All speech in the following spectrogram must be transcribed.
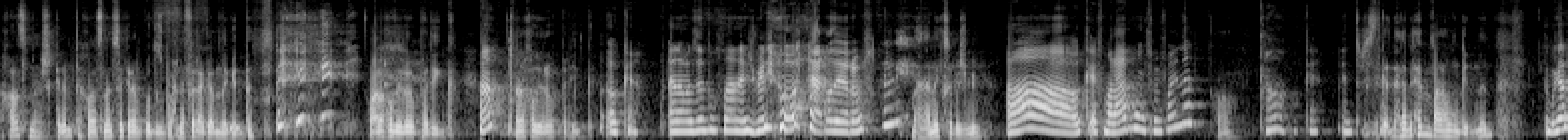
خلاص مش كلمت خلاص نفس الكلام كل أسبوع. إحنا فرقة جامدة جدا. وهناخد يوروبا league. ها؟ هناخد يوروبا league. okay. أنا ما زلت مقتنعه إن إشبيليا هو اللي هياخد يوروبا. ما إحنا هنكسب إشبيليا. آه okay. في ملعبهم في ال final؟ آه. آه okay. interesting إحنا بنحب ملعبهم جدا. بجد؟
